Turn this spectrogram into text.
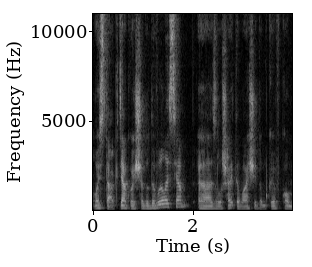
ось так. Дякую, що додивилися. Е, Залишайте ваші думки в коментарях.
